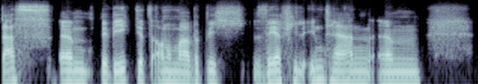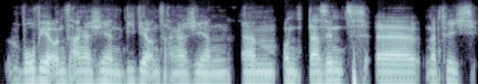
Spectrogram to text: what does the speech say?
das ähm, bewegt jetzt auch nochmal wirklich sehr viel intern, ähm, wo wir uns engagieren, wie wir uns engagieren. Und da sind äh, natürlich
